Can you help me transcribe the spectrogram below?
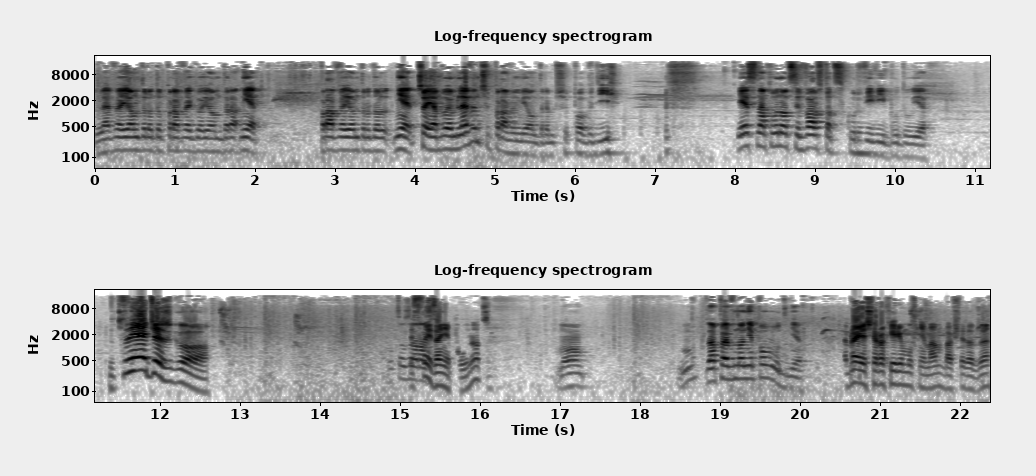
Lewe jądro do prawego jądra. Nie. Prawe jądro do. Nie, czy ja byłem lewym czy prawym jądrem? Przypomnij. Jest na północy warsztat z kurwiwi buduje. No to jedziesz go! No to jest zaraz. twoje zdanie północ? No. no, Na pewno nie południe. Dobra, jeszcze Rohirrimów nie mam, baw się dobrze.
